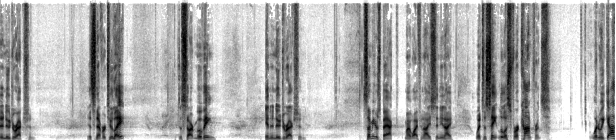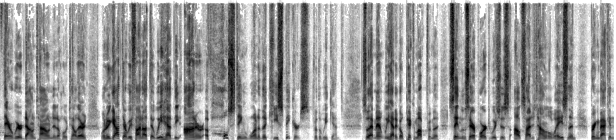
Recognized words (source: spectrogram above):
a new direction. It's never too late to start moving in a new direction. Some years back, my wife and I, Cindy and I, went to St. Louis for a conference. When we got there, we were downtown at a hotel there. When we got there, we found out that we had the honor of hosting one of the key speakers for the weekend. So that meant we had to go pick him up from the St. Louis airport, which is outside of town a little ways, and then bring him back. And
